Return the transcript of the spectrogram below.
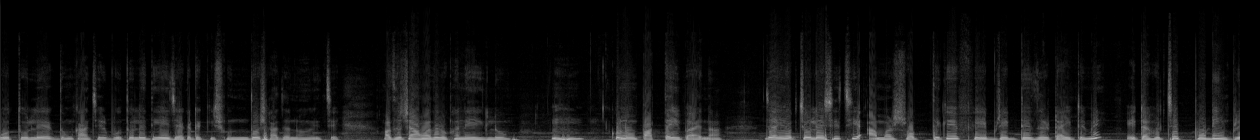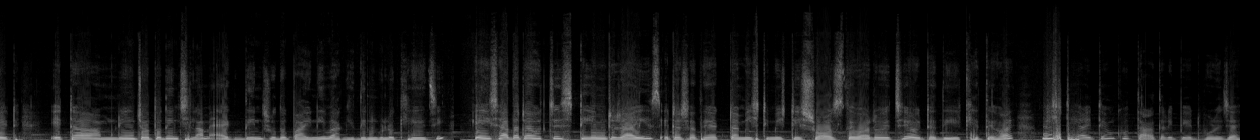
বোতলে, একদম কাঁচের বোতলে দিয়ে এই জায়গাটা কি সুন্দর সাজানো হয়েছে। অথচ আমাদের ওখানে এগুলো কোনো পাত্তাই পায় না। যাই হোক, চলে এসেছি আমার সব থেকে ফেভারিট ডেজার্ট আইটেমে এটা হচ্ছে পুডিং ব্রেড এটা আমি যতদিন ছিলাম, একদিন শুধু পাইনি, বাকি দিনগুলো খেয়েছি। এই সাদাটা হচ্ছে স্টিমড রাইস এটার সাথে একটা মিষ্টি মিষ্টি সস দেওয়া রয়েছে, ওইটা দিয়ে খেতে হয়। মিষ্টি আইটেম খুব তাড়াতাড়ি পেট ভরে যায়।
